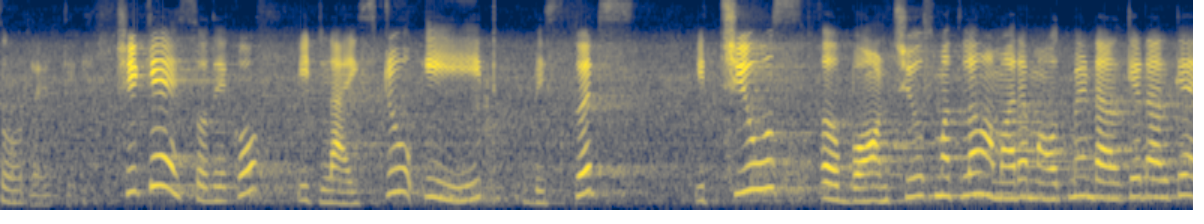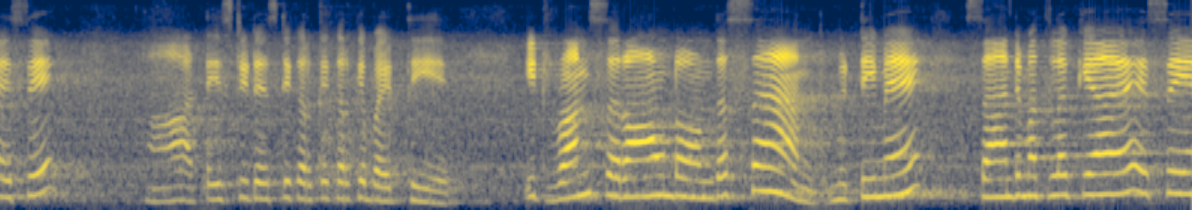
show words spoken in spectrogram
सो रही थी। ठीक है? सो देखो it likes to eat biscuits it chews a bond chews मतलब हमारे माउथ में डाल के डाल के ऐसे हाँ टेस्टी टेस्टी करके करके बैठती है। It runs around on the sand मिट्टी में सैंड मतलब क्या है? ऐसे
